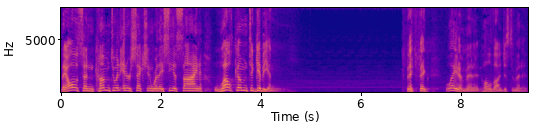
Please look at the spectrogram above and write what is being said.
they all of a sudden come to an intersection where they see a sign Welcome to Gibeon. They think, wait a minute, hold on just a minute.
